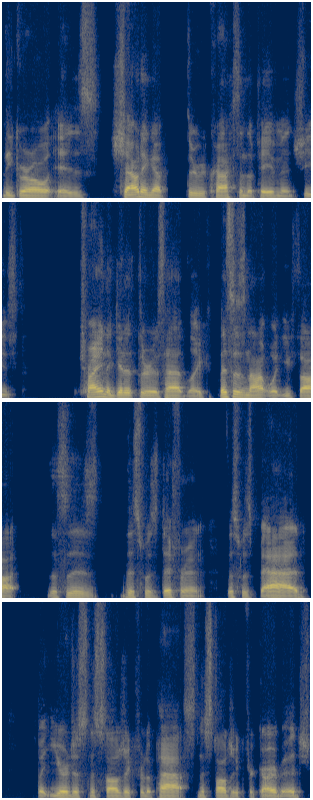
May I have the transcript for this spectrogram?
the girl is shouting up through cracks in the pavement, she's trying to get it through his head. Like, this is not what you thought. This is this was different. This was bad, but you're just nostalgic for the past, nostalgic for garbage.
